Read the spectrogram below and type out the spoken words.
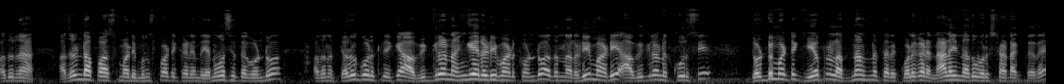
ಅದನ್ನು ಅಜೆಂಡಾ ಪಾಸ್ ಮಾಡಿ ಮುನ್ಸಿಪಾಲ್ಟಿ ಕಡೆಯಿಂದ ಎನ್ ಒ ತಗೊಂಡು ಅದನ್ನು ತೆರವುಗೊಳಿಸಲಿಕ್ಕೆ ಆ ವಿಗ್ರಹನ ಹಂಗೆ ರೆಡಿ ಮಾಡಿಕೊಂಡು ಅದನ್ನು ರೆಡಿ ಮಾಡಿ ಆ ವಿಗ್ರಹನ ಕೂರಿಸಿ ದೊಡ್ಡ ಮಟ್ಟಕ್ಕೆ ಏಪ್ರಿಲ್ ಹದಿನಾಲ್ಕನೇ ತಾರೀಕು ಒಳಗಡೆ, ನಾಳೆಯಿಂದ ಅದು ವರ್ಕ್ ಸ್ಟಾರ್ಟ್ ಆಗ್ತದೆ.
